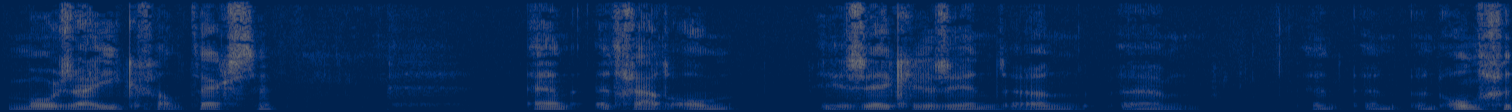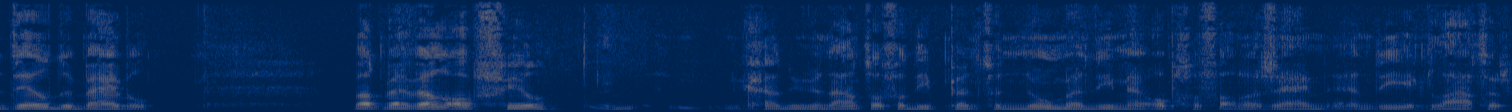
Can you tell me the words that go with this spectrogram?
mozaïek van teksten. En het gaat om in zekere zin een, ehm, een, een, een ongedeelde Bijbel. Wat mij wel opviel, ik ga nu een aantal van die punten noemen die mij opgevallen zijn en die ik later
